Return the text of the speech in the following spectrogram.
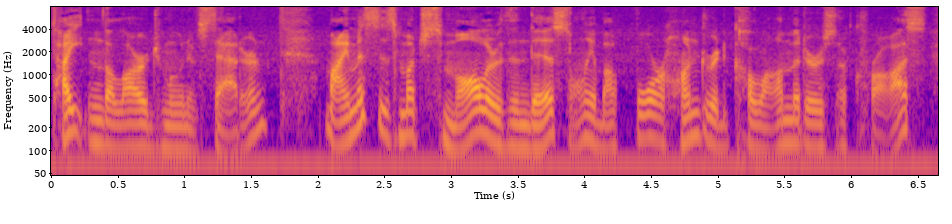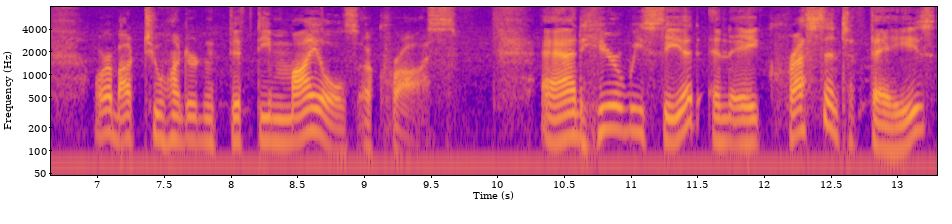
Titan, the large moon of Saturn. Mimas is much smaller than this, only about 400 kilometers across, or about 250 miles across. And here we see it in a crescent phase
